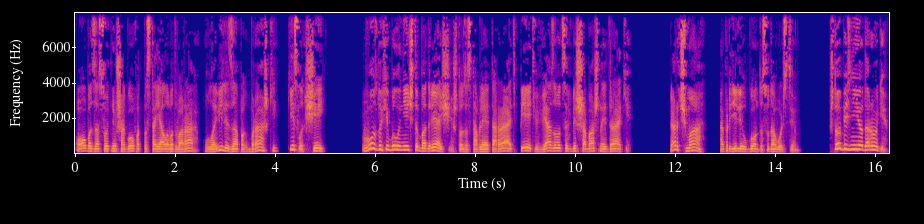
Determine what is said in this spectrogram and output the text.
Оба за сотню шагов от постоялого двора уловили запах брашки, кислых щей. В воздухе было нечто бодрящее, что заставляет орать, петь, ввязываться в бесшабашные драки. «Корчма», — определил Гонта с удовольствием. «Что без нее дороги?»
